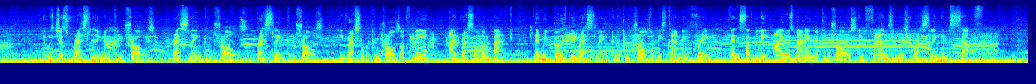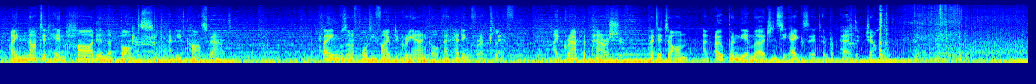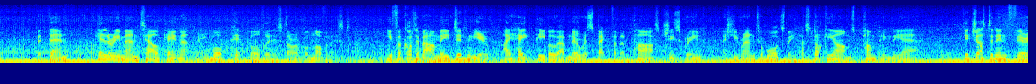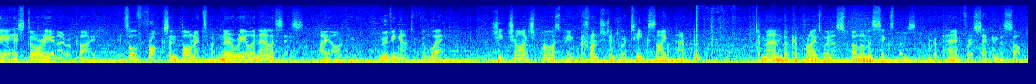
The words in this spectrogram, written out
It was just wrestling and controls, wrestling, controls, wrestling, controls. He'd wrestle the controls off me, I'd wrestle them back. Then we'd both be wrestling and the controls would be standing free. Then suddenly I was manning the controls and Franzen was wrestling himself. I nutted him hard in the bonds and he passed out. The plane was on a 45 degree angle and heading for a cliff. I grabbed the parachute, put it on, and opened the emergency exit and prepared to jump. But then, Hilary Mantel came at me, more pitbull than historical novelist. You forgot about me, didn't you? I hate people who have no respect for the past, she screamed as she ran towards me, her stocky arms pumping the air. You're just an inferior historian, I replied. It's all frocks and bonnets, but no real analysis, I argued, moving out of the way. She charged past me and crunched into a teak side panel. The Man Booker Prize winner spun on a sixpence and prepared for a second assault.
